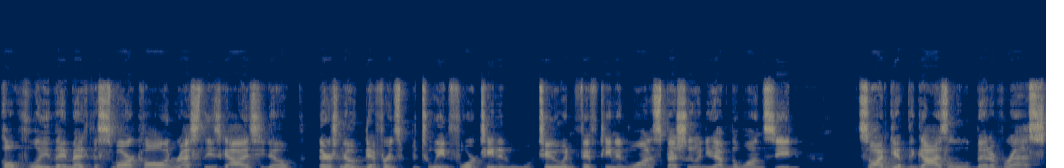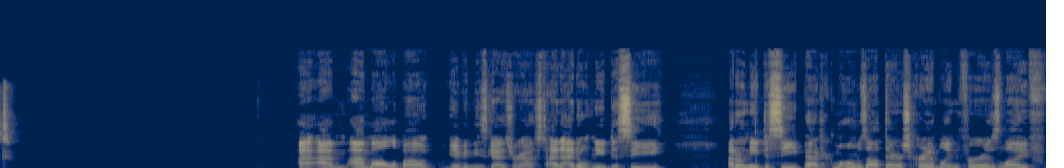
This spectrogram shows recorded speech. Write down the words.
hopefully they make the smart call and rest these guys. You know, there's no difference between 14 and 2 and 15 and 1, especially when you have the one seed. So I'd give the guys a little bit of rest. I, am I'm, I'm all about giving these guys rest. I, I don't need to see I don't need to see Patrick Mahomes out there scrambling for his life,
